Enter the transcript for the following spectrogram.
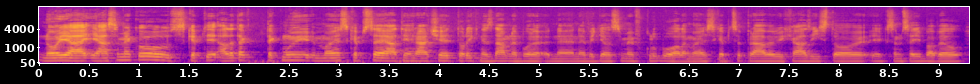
No já, já jsem jako skepti, ale tak, tak můj, moje skepse, já ty hráče tolik neznám, nebo ne, ne, neviděl jsem je v klubu, ale moje skepse právě vychází z toho, jak jsem se jí bavil eh,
